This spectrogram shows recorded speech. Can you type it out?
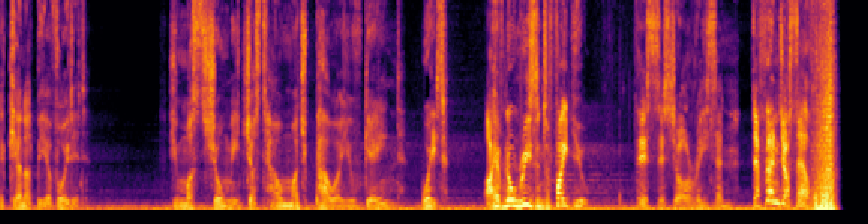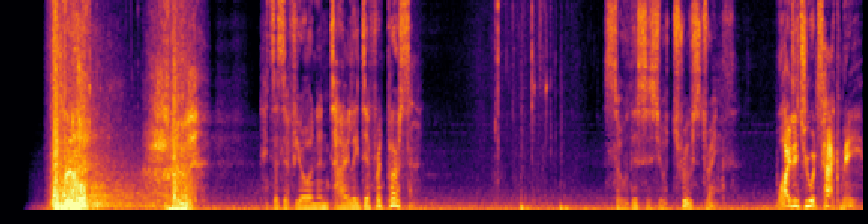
It cannot be avoided. You must show me just how much power you've gained. Wait. I have no reason to fight you. This is your reason. Defend yourself! It's as if you're an entirely different person. So this is your true strength. Why did you attack me?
